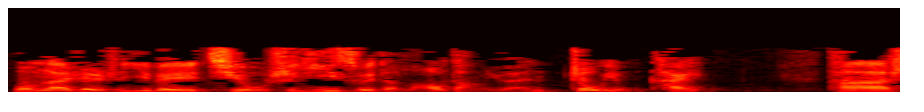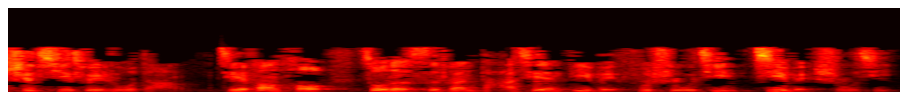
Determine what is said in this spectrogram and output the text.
我们来认识一位九十一岁的老党员周永开，他十七岁入党，解放后做了四川达县地委副书记、纪委书记。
